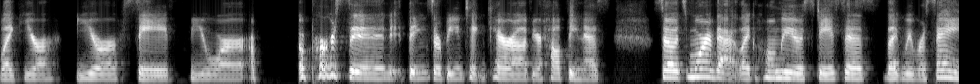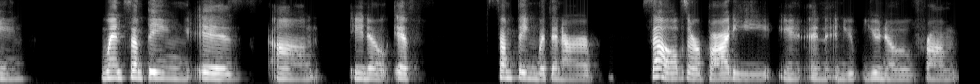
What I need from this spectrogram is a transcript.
like you're you're safe you're a, a person things are being taken care of your healthiness. So it's more of that like homeostasis like we were saying when something is um you know if something within our selves, our body, and, and you, you know from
